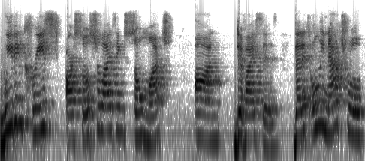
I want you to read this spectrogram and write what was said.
we've increased our socializing so much on devices that it's only natural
